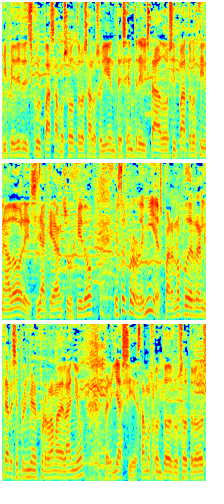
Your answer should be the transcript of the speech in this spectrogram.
y pedir disculpas a vosotros, a los oyentes, entrevistados y patrocinadores, ya que han surgido estos problemillas para no poder realizar ese primer programa del año, pero ya sí, estamos con todos vosotros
